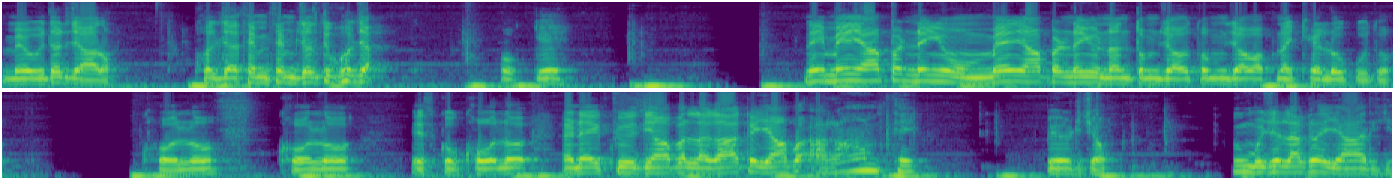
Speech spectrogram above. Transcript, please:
میں ادھر جا رہا ہوں۔ کھل جا، سیم سیم، جلدی کھل جا۔ اوکے۔ نہیں، میں یہاں پر نہیں ہوں، میں یہاں پر نہیں ہوں۔ نن تم جاؤ تم جاؤ اپنا کھیلو، کودو۔ کھولو کھولو، اس کو کھولو۔ اینڈ ایک فیوز یہاں پر لگا کے یہاں پر آرام سے بیٹھ جاؤ۔ کیونکہ مجھے لگ رہا ہے یار یہ۔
